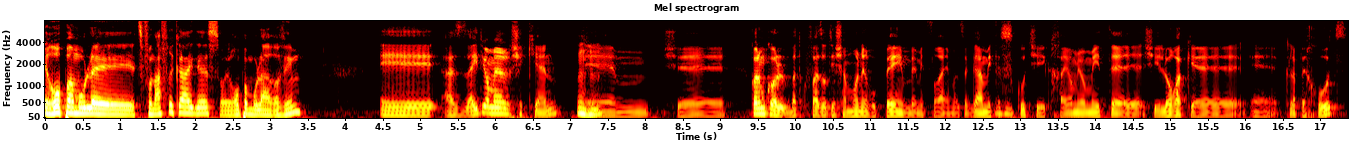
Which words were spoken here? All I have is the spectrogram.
לאירופה מול אה, צפון אפריקה, I guess, או אירופה מול הערבים. אה, אז הייתי אומר שכן, אה, שקודם כל בתקופה הזאת יש המון אירופאים במצרים, אז זה גם התעסקות שהיא ככה יומיומית, אה, שהיא לא רק אה, אה, כלפי חוץ,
